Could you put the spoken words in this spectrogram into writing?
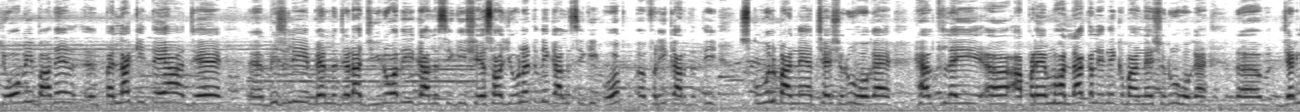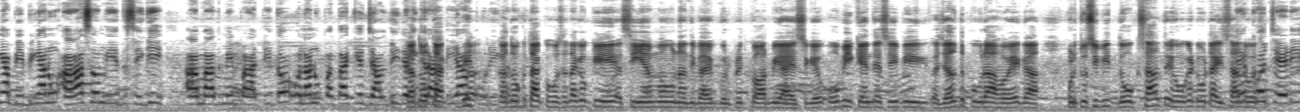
ਜੋ ਵੀ ਵਾਅਦੇ ਪਹਿਲਾਂ ਕੀਤੇ ਆ ਜੇ ਬਿਜਲੀ ਬਿੱਲ ਜਿਹੜਾ ਜ਼ੀਰੋ ਦੀ ਗੱਲ ਸੀਗੀ 600 ਯੂਨਿਟ ਦੀ ਗੱਲ ਸੀਗੀ ਉਹ ਫ੍ਰੀ ਕਰ ਦਿੱਤੀ। ਸਕੂਲ ਬਣਨੇ ਅੱਛੇ ਸ਼ੁਰੂ ਹੋ ਗਏ। ਹੈਲਥ ਲਈ ਆਪਣੇ ਮੁਹੱਲਾ ਕਲੀਨਿਕ ਬਣਨੇ ਸ਼ੁਰੂ ਹੋ ਗਏ। ਜਿਹੜੀਆਂ ਬੀਬੀਆਂ ਨੂੰ ਆਸ ਉਮੀਦ ਸੀਗੀ ਆਮ ਆਦਮੀ ਪਾਰਟੀ ਤੋਂ ਉਹਨਾਂ ਨੂੰ ਪਤਾ ਕਿ ਜਲਦੀ ਜਿਹੜੀ ਗਰੰਟੀ ਆ ਪੂਰੀ ਕਦੋਂ ਤੱਕ ਹੋ ਸਕਦਾ ਕਿਉਂਕਿ ਸੀਐਮ ਉਹਨਾਂ ਦੀ ਵਾਈਫ ਗੁਰਪ੍ਰੀਤ ਕੌਰ ਵੀ ਆਏ ਸੀਗੇ ਉਹ ਵੀ ਕਹਿੰਦੇ ਸੀ ਵੀ ਜਲਦ ਪੂਰਾ ਹੋਏਗਾ। ਹੁਣ ਤੁਸੀਂ ਵੀ 2 ਸਾਲ ਤੇ ਹੋ ਗਏ 2 2.5 ਸਾਲ ਹੋ ਦੇਖੋ ਗਏ। ਜਿਹੜੀ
